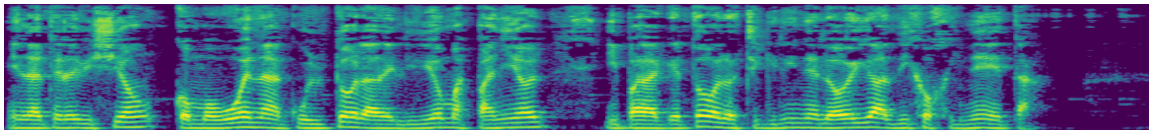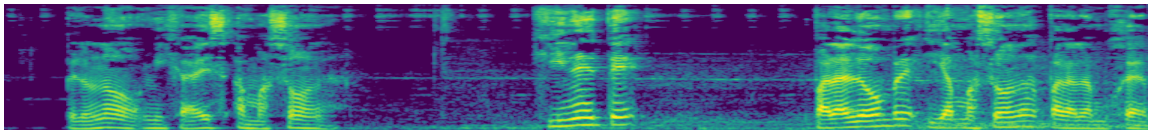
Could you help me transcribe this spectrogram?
en la televisión, como buena cultora del idioma español, y para que todos los chiquilines lo oigan, dijo jineta. Pero no, mija, es amazona. Jinete para el hombre y amazona para la mujer.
